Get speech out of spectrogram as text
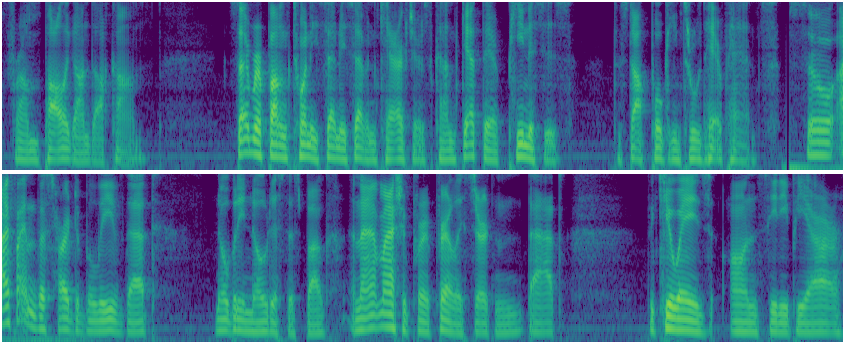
from Polygon.com. Cyberpunk 2077 characters can't get their penises to stop poking through their pants. So I find this hard to believe that nobody noticed this bug, and I'm actually fairly certain that the QAs on CDPR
